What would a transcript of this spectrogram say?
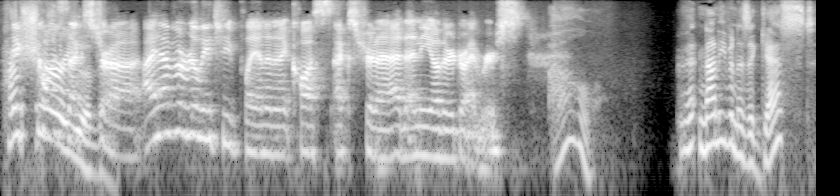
How it sure costs are you extra. I have a really cheap plan and it costs extra to add any other drivers. Oh. Not even as a guest?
